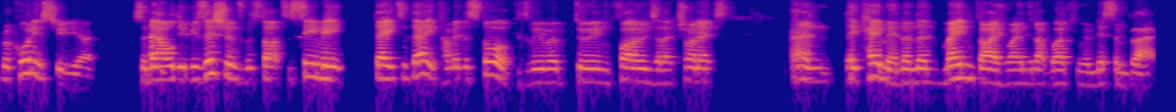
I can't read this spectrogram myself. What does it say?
recording studio. So now all the musicians would start to see me day to day come in the store because we were doing phones, electronics, and they came in. And the main guy who I ended up working with, Nissim Black,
